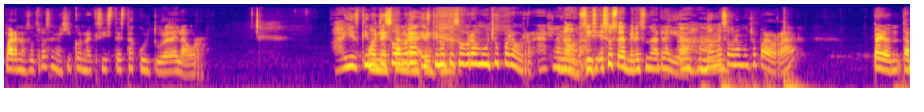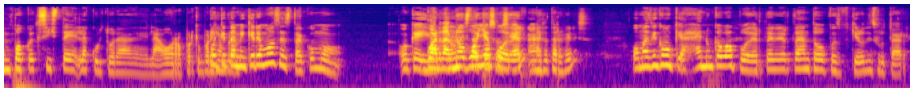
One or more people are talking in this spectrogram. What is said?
para nosotros en México no existe esta cultura del ahorro. Ay, es que no te sobra, es que no te sobra mucho para ahorrar, la No, sí, eso también es una realidad. No me sobra mucho para ahorrar, pero tampoco existe la cultura del ahorro. Porque, por porque también queremos estar como ok, guardar no voy a poder. ¿A eso te refieres? O más bien como que, ay, nunca voy a poder tener tanto, pues quiero disfrutar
